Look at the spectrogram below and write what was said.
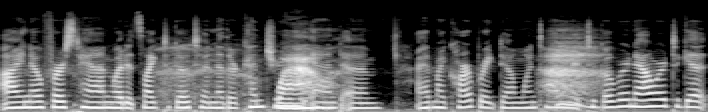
I know firsthand what it's like to go to another country. Wow. And um, I had my car break down one time, and it took over an hour to get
